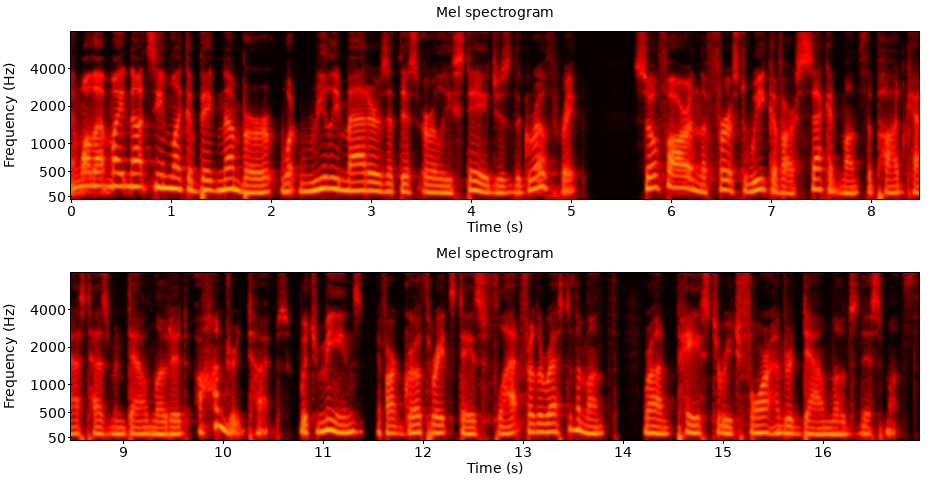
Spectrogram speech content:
And while that might not seem like a big number, what really matters at this early stage is the growth rate. So far, in the first week of our second month, the podcast has been downloaded 100 times, which means if our growth rate stays flat for the rest of the month, we're on pace to reach 400 downloads this month.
